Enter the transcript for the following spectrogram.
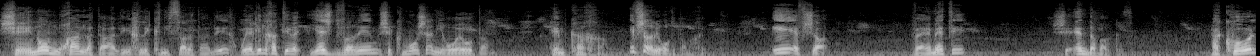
שאינו מוכן לתהליך, לכניסה לתהליך, הוא יגיד לך, תראה, יש דברים שכמו שאני רואה אותם, הם ככה. אי אפשר לראות אותם אחרת. אי אפשר. והאמת היא שאין דבר כזה. הכל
